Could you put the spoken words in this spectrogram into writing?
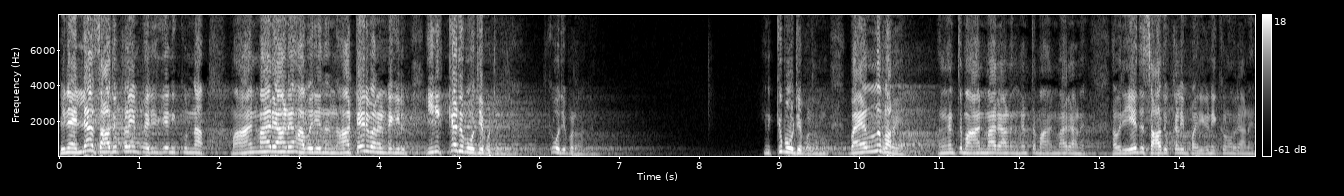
പിന്നെ എല്ലാ സാധുക്കളെയും പരിഗണിക്കുന്ന മഹാന്മാരാണ് അവരെന്ന് നാട്ടുകാർ പറയണ്ടെങ്കിലും എനിക്കത് ബോധ്യപ്പെട്ടിട്ടില്ല. എനിക്ക് ബോധ്യപ്പെടണമല്ലോ എനിക്ക് ബോധ്യപ്പെടണം. വയറിൽ പറയാം. അങ്ങനത്തെ മഹാന്മാരാണ് ഇങ്ങനത്തെ മഹാന്മാരാണ്. അവർ ഏത് സാധുക്കളെയും പരിഗണിക്കുന്നവരാണ്.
